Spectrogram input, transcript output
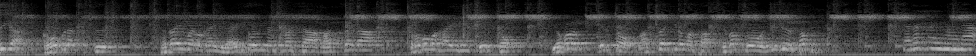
滋賀ゴーブラックスただいまの回に来場いたしました松田がそのまま入りレフト4番レフト松田博正背番号23 7回の裏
